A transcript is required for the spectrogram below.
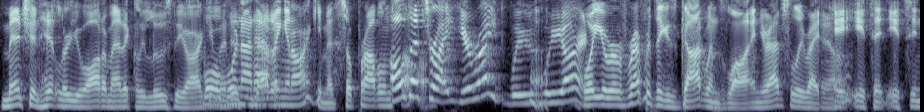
mention Hitler, you automatically lose the argument. Well, we're Isn't not having a- an argument, so problem Oh, solved. that's right. You're right. We we aren't. What you're referencing is Godwin's law, and you're absolutely right. It- It's a, it's an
